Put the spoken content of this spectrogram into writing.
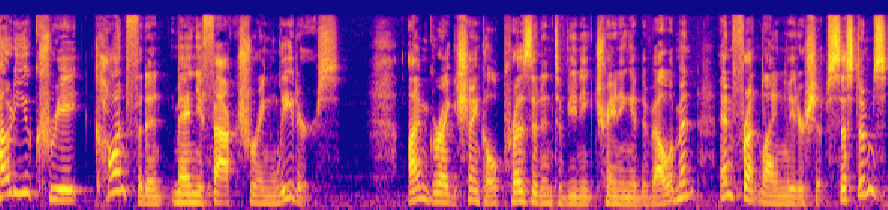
how do you create confident manufacturing leaders? I'm Greg Schenkel, President of Unique Training and Development and Frontline Leadership Systems.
